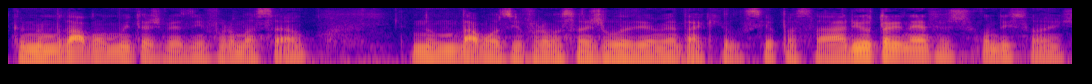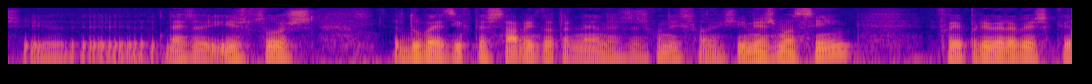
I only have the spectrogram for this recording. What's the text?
que não me davam muitas vezes informação, não me davam as informações relativamente àquilo que se ia passar. E eu treinei nestas condições. Eh, e as pessoas do Besiktas sabem que eu treinei nestas condições. E mesmo assim, foi a primeira vez que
